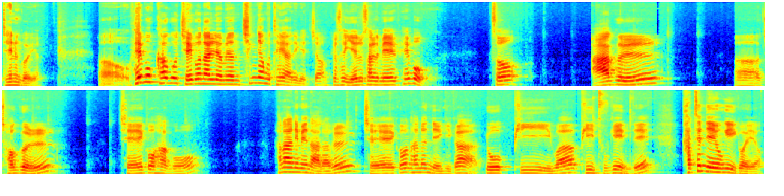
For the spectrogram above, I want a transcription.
되는 거예요. 어, 회복하고 재건하려면 측량부터 해야 되겠죠. 그래서 예루살렘의 회복, 그래서 악을 어, 적을 제거하고 하나님의 나라를 재건하는 얘기가 요 B와 B 두 개인데 같은 내용이 이거예요.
